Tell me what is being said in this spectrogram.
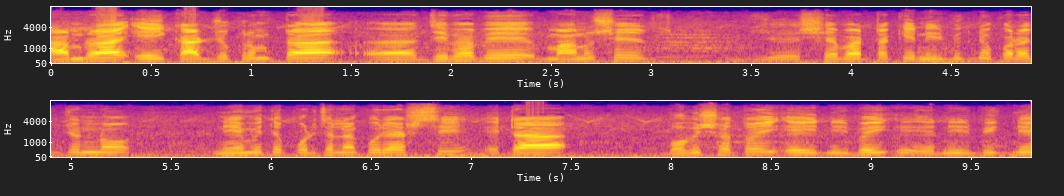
আমরা এই কার্যক্রমটা যেভাবে মানুষের সেবাটাকে নির্বিঘ্ন করার জন্য নিয়মিত পরিচালনা করে আসছি এটা ভবিষ্যতেই এই এ, নির্বিঘ্নে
